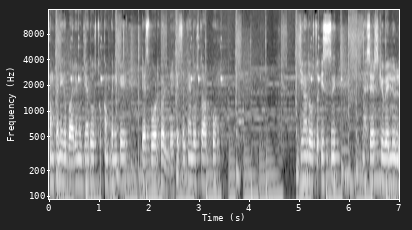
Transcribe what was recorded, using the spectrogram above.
कंपनी के बारे में। जी हाँ दोस्तों कंपनी के डैशबोर्ड पर लेके चलते हैं दोस्तों आपको। जी हाँ दोस्तों, इस शेयर्स की वैल्यू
